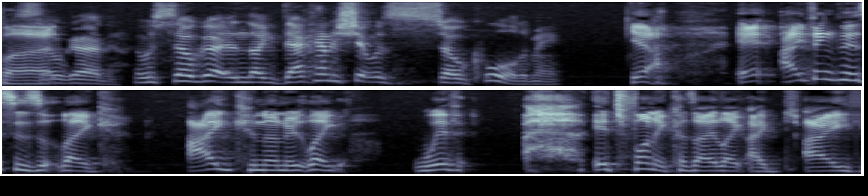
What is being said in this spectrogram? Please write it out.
It was But- so good. It was so good, and like that kind of shit was so cool to me. yeah, it, I think this is like, I can under like with. It's funny because I like I I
